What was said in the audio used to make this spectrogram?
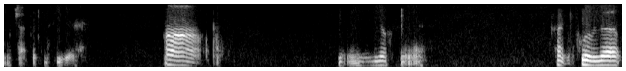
Let me try to put this here. Uh, You'll see. I can pull it up.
